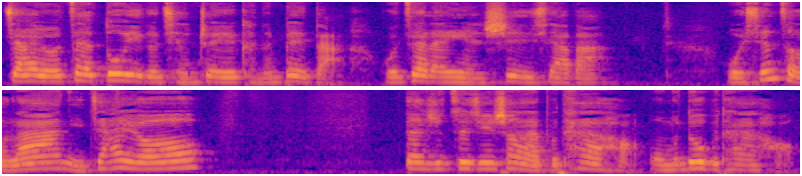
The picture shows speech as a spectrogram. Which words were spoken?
加油，再多一个前缀也可能被打。我再来演示一下吧。我先走啦，你加油。但是最近上海不太好，我们都不太好。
